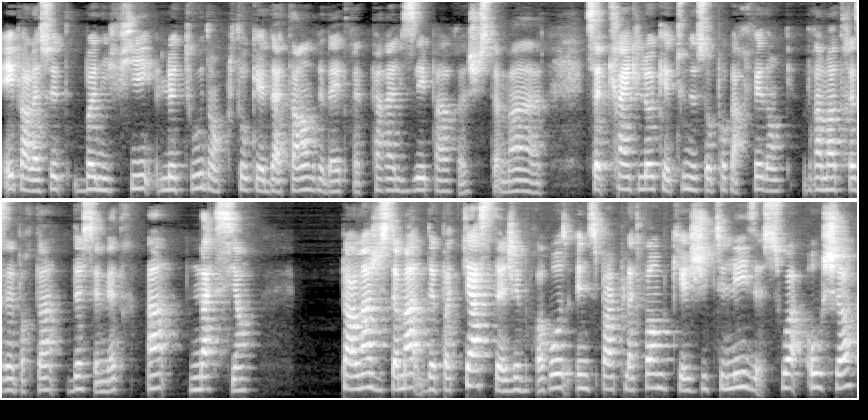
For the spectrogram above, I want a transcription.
et par la suite bonifier le tout. Donc, plutôt que d'attendre et d'être paralysé par justement cette crainte-là que tout ne soit pas parfait. Donc, vraiment très important de se mettre en action. Parlant justement de podcast, je vous propose une super plateforme que j'utilise, soit Ocha.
